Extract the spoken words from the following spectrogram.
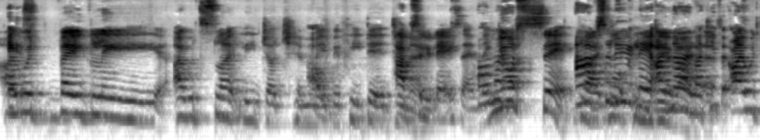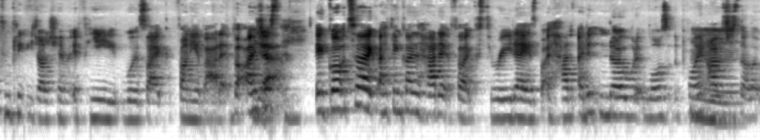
I would vaguely, I would slightly judge him Oh, maybe if he did. Absolutely. Know, same Oh You're God. sick. Absolutely, you I know. Like it? if I would completely judge him if he was like funny about it, but I Yeah. just it got to like I think I had it for like three days, but I had I didn't know what it was at the point. I was Mm. just like,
